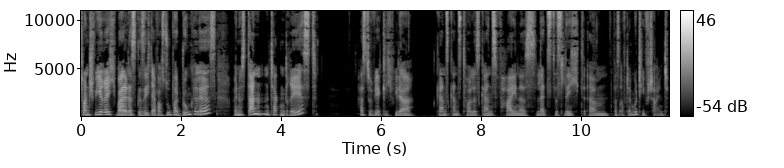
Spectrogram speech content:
schon schwierig, weil das Gesicht einfach super dunkel ist. Wenn du es dann einen Tacken drehst, hast du wirklich wieder Ganz, ganz tolles, ganz feines letztes Licht, ähm, was auf dein Motiv scheint.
